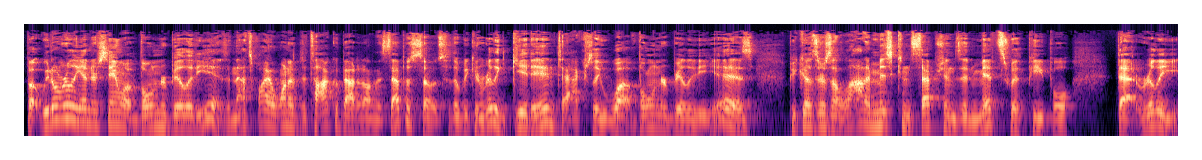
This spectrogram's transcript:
but we don't really understand what vulnerability is. And that's why I wanted to talk about it on this episode so that we can really get into actually what vulnerability is because there's a lot of misconceptions and myths with people that really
